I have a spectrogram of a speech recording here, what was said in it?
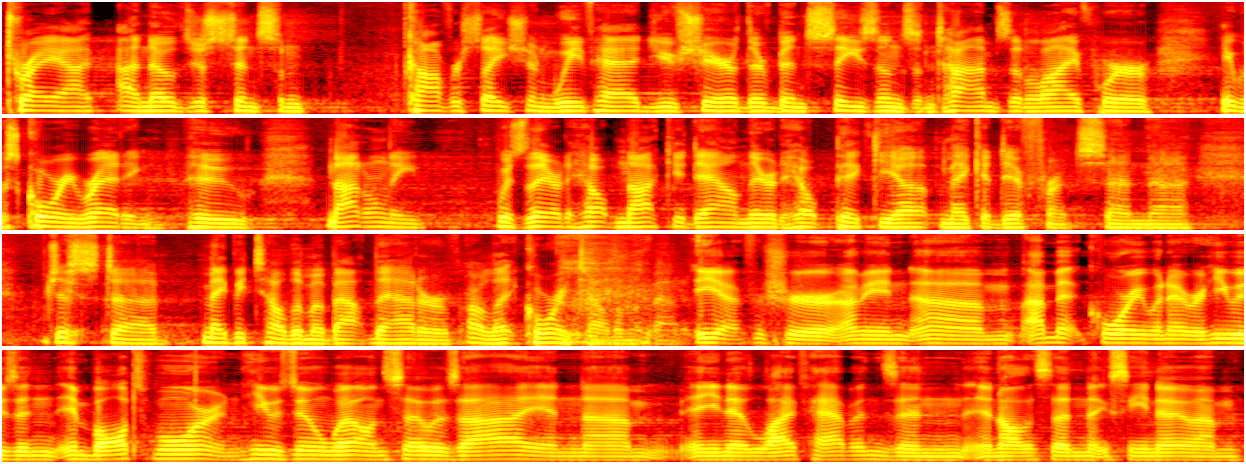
Trey, I, I know just in some conversation we've had, you've shared there have been seasons and times in life where it was Cory Redding who not only was there to help knock you down, there to help pick you up, make a difference. And uh, just uh, maybe tell them about that or, or let Cory tell them about it. Yeah, for sure. I mean, um, I met Cory whenever he was in, in Baltimore, and he was doing well, and so was I. And, um, and you know, life happens, and, and all of a sudden, next thing you know, I'm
